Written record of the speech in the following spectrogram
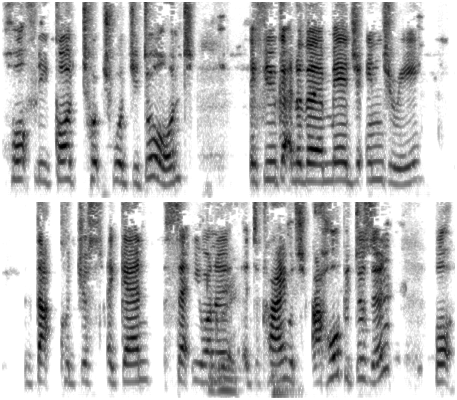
hopefully God touch wood you don't, if you get another major injury, that could just again set you on a, a decline, which I hope it doesn't, but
